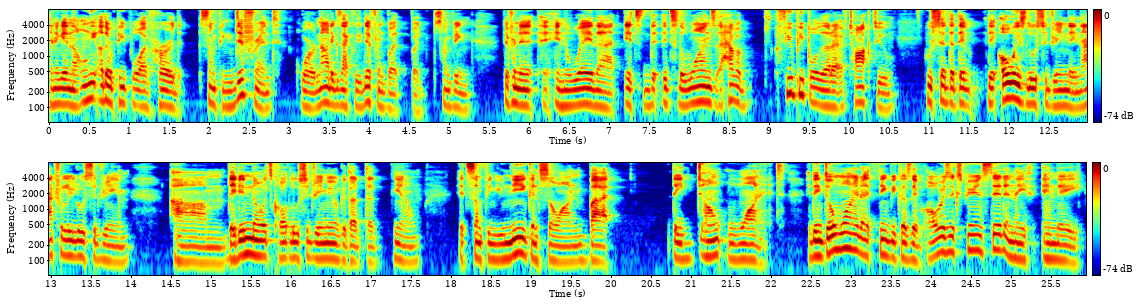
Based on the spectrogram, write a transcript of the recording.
And again, the only other people I've heard something different, or not exactly different, but but something different in, a way that it's the, it's the ones I have a, a few people that I've talked to who said that they they always lucid dream, they naturally lose lucid dream. Um, they didn't know it's called lucid dreaming, or that that you know it's something unique and so on, but they don't want it. They don't want it, I think, because they've always experienced it and they and they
